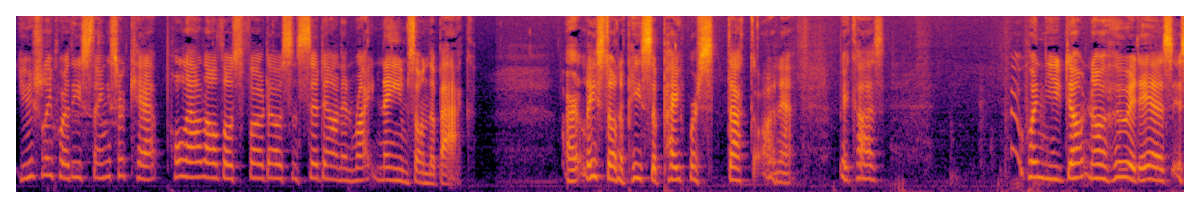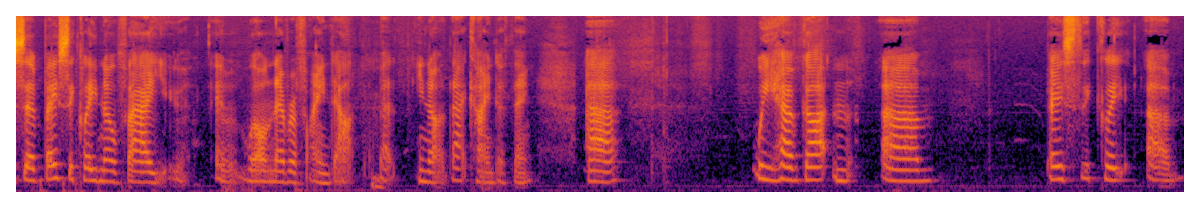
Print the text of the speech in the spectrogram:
usually where these things are kept, pull out all those photos and sit down and write names on the back, or at least on a piece of paper stuck on it, because when you don't know who it is, it's of basically no value. And we'll never find out, but you know that kind of thing. Uh, we have gotten um, basically um,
